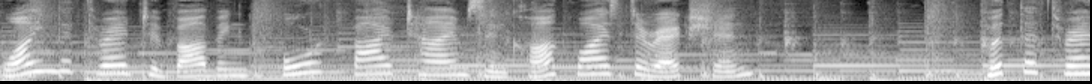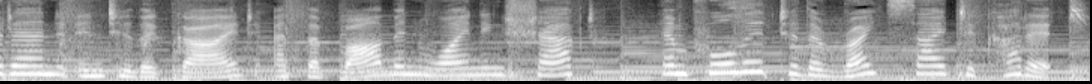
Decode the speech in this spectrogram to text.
Wind the thread to bobbin 4-5 times in clockwise direction. Put the thread end into the guide at the bobbin winding shaft and pull it to the right side to cut it.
